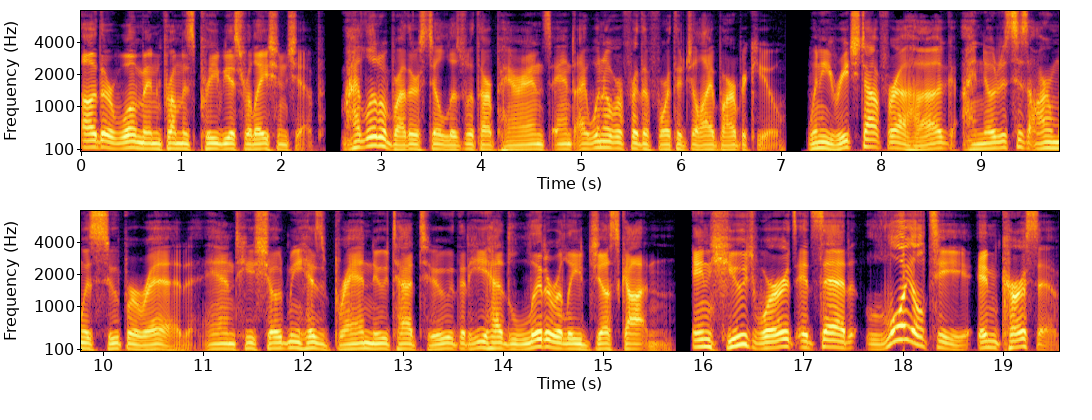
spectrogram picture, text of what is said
other woman from his previous relationship. My little brother still lives with our parents, and I went over for the 4th of July barbecue. When he reached out for a hug, I noticed his arm was super red, and he showed me his brand new tattoo that he had literally just gotten. In huge words, it said loyalty in cursive.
